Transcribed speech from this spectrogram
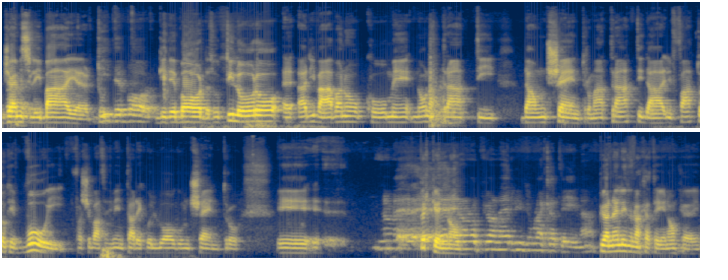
James eh, Lee Bayer, tu- Guy Debord, tutti loro eh, arrivavano come non attratti da un centro, ma attratti dal fatto che voi facevate diventare quel luogo un centro. E, è- Perché eh, no? Erano più anelli di una catena. più anelli di una catena, ok.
